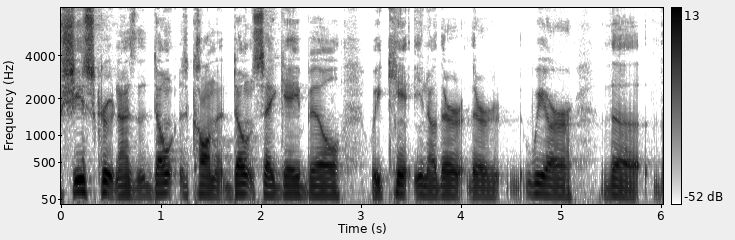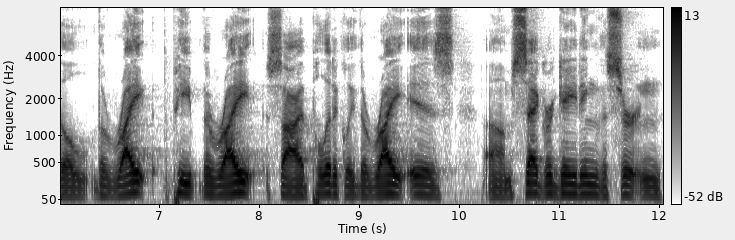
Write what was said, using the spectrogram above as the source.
she scrutinized the don't calling it don't say gay bill. We can't you know they're they're we are the the the right peop the right side politically. The right is um, segregating the certain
